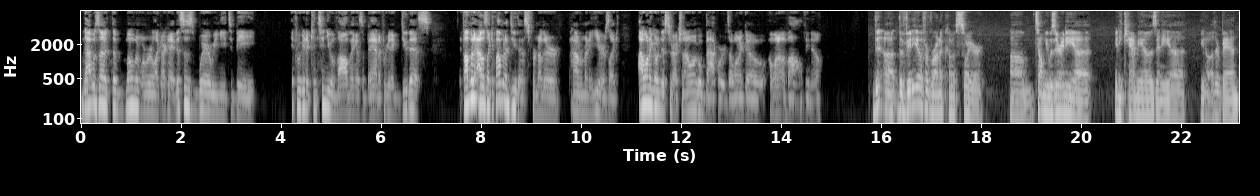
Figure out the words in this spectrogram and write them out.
that was at the moment when we were like, okay, this is where we need to be if we're going to continue evolving as a band. If we're going to do this, if I'm gonna, I was like, if I'm to do this for another however many years, like I want to go in this direction. I want to go backwards. I want to go. I want to evolve. You know. The uh, the video for Veronica Sawyer. Um, tell me, was there any uh, any cameos? Any uh, you know other band?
